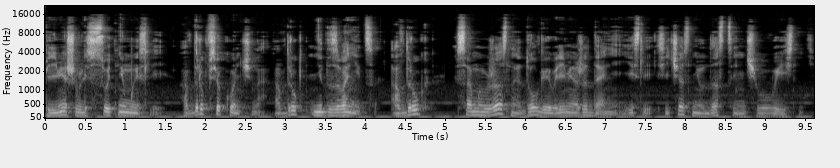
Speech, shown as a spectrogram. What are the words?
перемешивались сотни мыслей. А вдруг все кончено? А вдруг не дозвониться? А вдруг... Самое ужасное – долгое время ожидания, если сейчас не удастся ничего выяснить.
